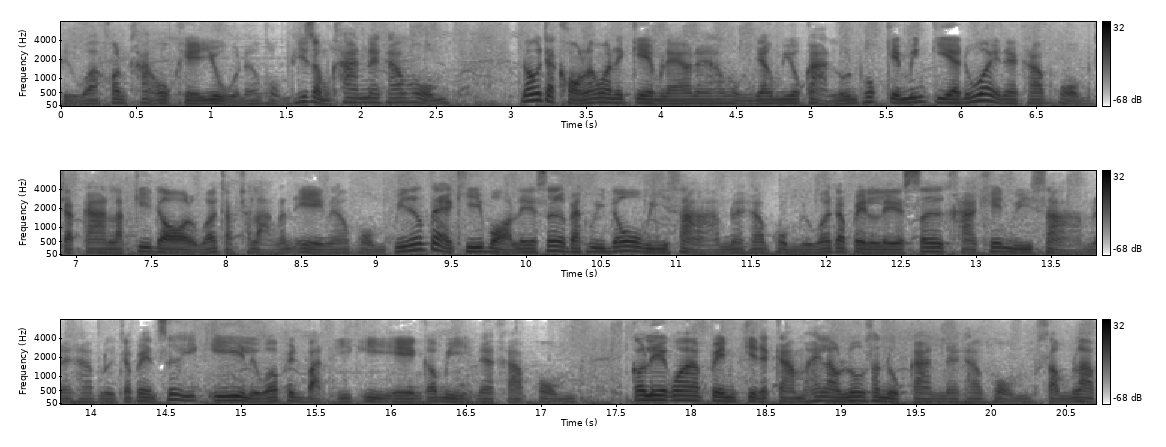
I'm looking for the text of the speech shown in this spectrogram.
ถือว่าค่อนข้างโอเคอยู่นะครับผมที่สำคัญนะครับผม นอกจากของรางวัลในเกมแล้วนะครับผมยังมีโอกาสลุ้นพวกเกมมิ่งเกียร์ด้วยนะครับผมจากการลัคกี้ดอหรือว่าจับฉลากนั่นเองนะครับผมมีตั้งแต่คีย์บอร์ดเลเซอร์แบ็กวิดโอ V3 นะครับผมหรือว่าจะเป็นเลเซอร์คาเคน V3 นะครับหรือจะเป็นเสื้อ XE หรือว่าเป็นบัตร XE เองก็มีนะครับผมก็เรียกว่าเป็นกิจกรรมให้เราร่วมสนุกกันนะครับผมสำหรับ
